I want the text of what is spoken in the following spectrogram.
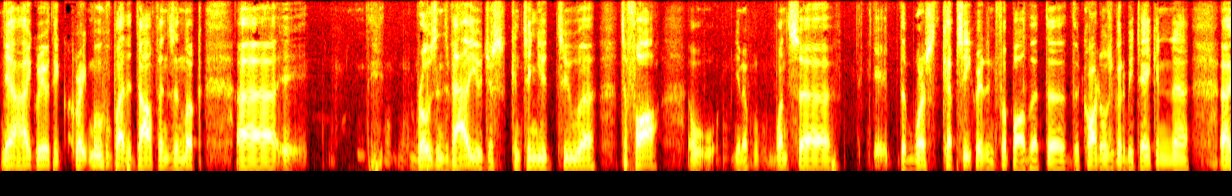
Yeah, I agree with you. Great move by the Dolphins, and look, uh, Rosen's value just continued to uh, to fall. Oh, you know, once uh, the worst kept secret in football that the the Cardinals are going to be taking uh, uh,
